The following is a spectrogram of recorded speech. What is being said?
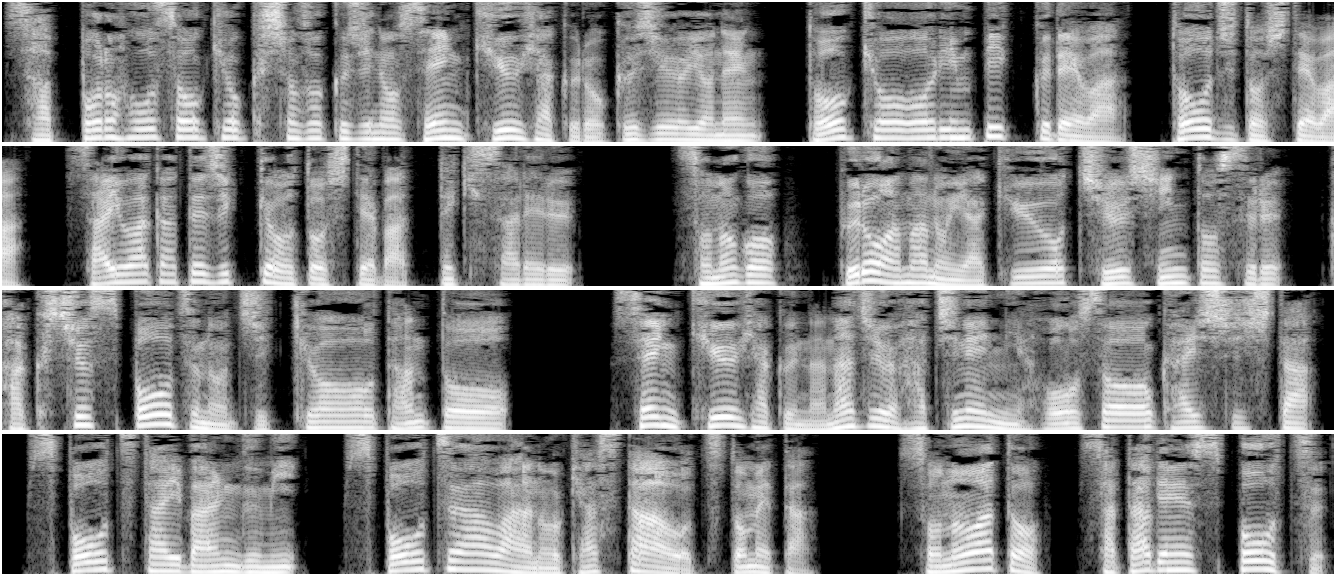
札幌放送局所属時の1964年、東京オリンピックでは、当時としては、最若手実況として抜擢される。その後、プロアマの野球を中心とする、各種スポーツの実況を担当。1978年に放送を開始した、スポーツ対番組、スポーツアワーのキャスターを務めた。その後、サタデースポーツ、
